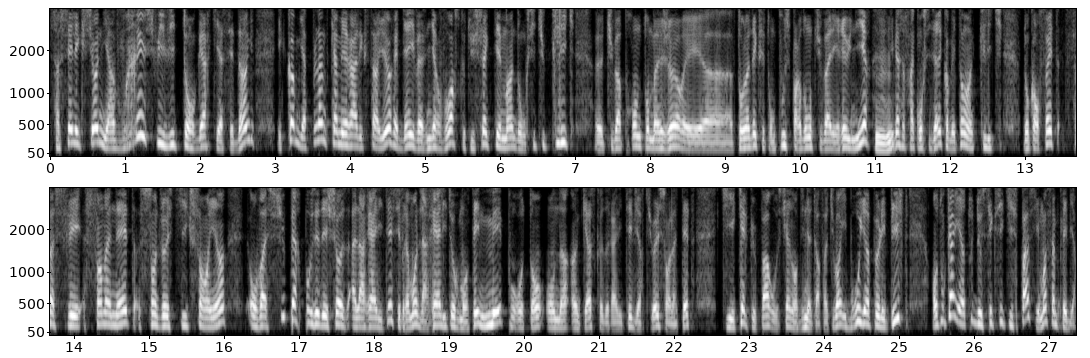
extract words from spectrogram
ça sélectionne. Il y a un vrai suivi de ton regard qui est assez dingue. Et comme il y a plein plein de caméras à l'extérieur, eh bien, il va venir voir ce que tu fais avec tes mains. Donc, si tu cliques, euh, tu vas prendre ton majeur et euh, ton index et ton pouce, pardon, tu vas les réunir. Mhm. Eh bien, ça sera considéré comme étant un clic. Donc, en fait, ça se fait sans manette, sans joystick, sans rien. On va superposer des choses à la réalité. C'est vraiment de la réalité augmentée, mais pour autant, on a un casque de réalité virtuelle sur la tête qui est quelque part aussi un ordinateur. Enfin, tu vois, il brouille un peu les pistes. En tout cas, il y a un truc de sexy qui se passe et moi, ça me plaît bien.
